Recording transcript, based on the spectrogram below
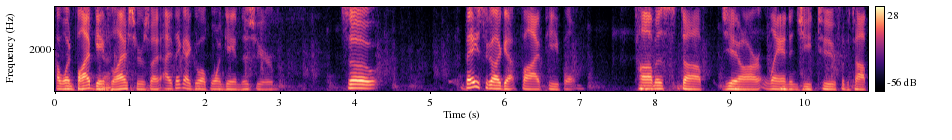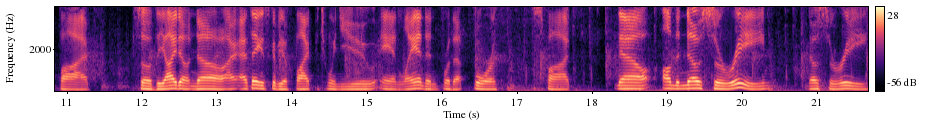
I won five games yeah. last year, so I, I think I go up one game this year. So basically, I got five people: Thomas, Stump, Jr., Landon, G two for the top five. So the I don't know. I, I think it's going to be a fight between you and Landon for that fourth spot. Now on the no siree, no siree.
